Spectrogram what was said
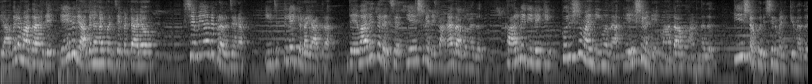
വ്യാകുല മാതാവിന്റെ ഏഴ് വ്യാകുലങ്ങൾ പരിചയപ്പെട്ടാലോ? ഷെമിയോന്റെ പ്രവചനം ഈജിപ്തിലേക്കുള്ള യാത്ര ദേവാലയത്തിൽ വെച്ച് യേശുവിനെ കാണാതാകുന്നത് കാൽവരിയിലേക്ക് കുരിശുമായി നീങ്ങുന്ന യേശുവിനെ മാതാവ് കാണുന്നത് ഈശോ കുരിശിൽ മരിക്കുന്നത്.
